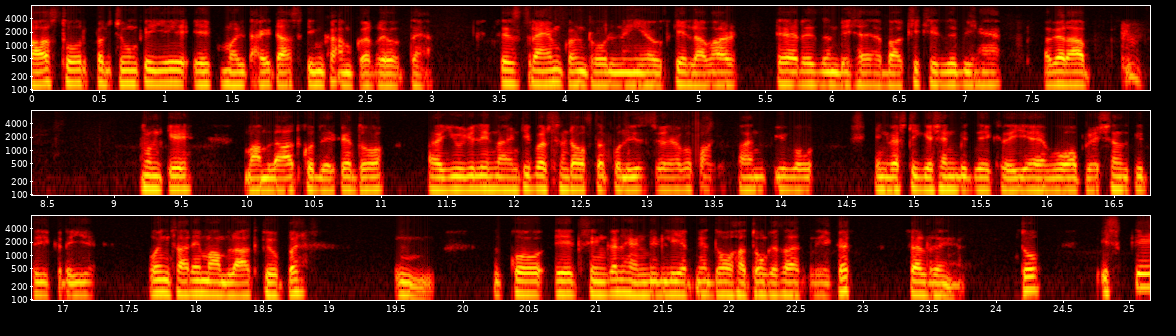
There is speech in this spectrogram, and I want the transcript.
خاص طور پر چونکہ یہ ایک ملٹائی ٹاسکنگ کام کر رہے ہوتے ہیں۔ صرف کرائم کنٹرول نہیں ہے، اس کے علاوہ ٹیررزم بھی ہے، باقی چیزیں بھی ہیں۔ اگر آپ ان کے معاملات کو دیکھیں تو usually ninety percent of the police جو ہے وہ پاکستان کی وہ انویسٹیگیشن بھی دیکھ رہی ہے، وہ آپریشن بھی دیکھ رہی ہے۔ وہ ان سارے معاملات کے اوپر کو ایک سنگل ہینڈلی اپنے دو ہاتھوں کے ساتھ لے کر چل رہے ہیں۔ تو اس کے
